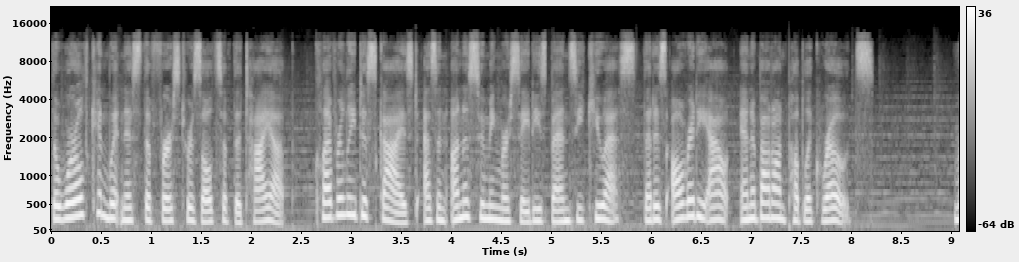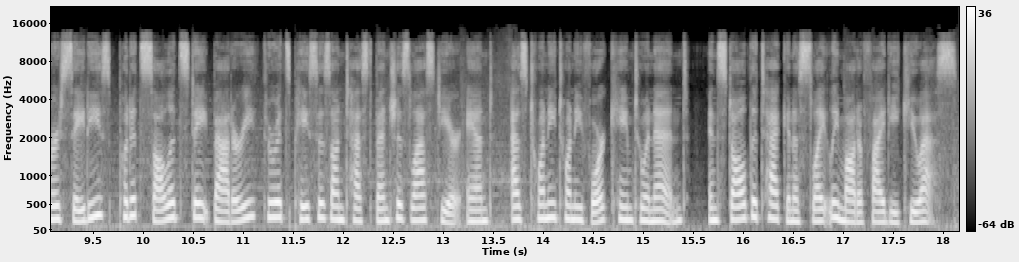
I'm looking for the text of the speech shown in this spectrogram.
the world can witness the first results of the tie-up, cleverly disguised as an unassuming Mercedes-Benz EQS that is already out and about on public roads. Mercedes put its solid-state battery through its paces on test benches last year and, as 2024 came to an end, installed the tech in a slightly modified EQS.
